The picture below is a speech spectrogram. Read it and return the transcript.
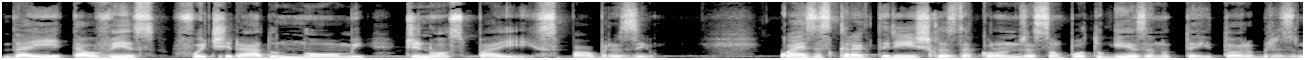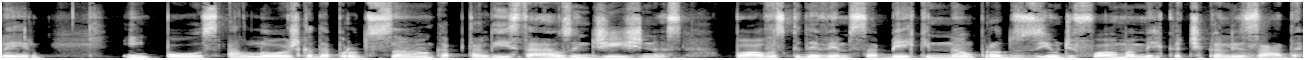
Daí talvez foi tirado o nome de nosso país, pau-brasil. Quais as características da colonização portuguesa no território brasileiro? Impôs a lógica da produção capitalista aos indígenas, povos que devemos saber que não produziam de forma mercantilizada.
